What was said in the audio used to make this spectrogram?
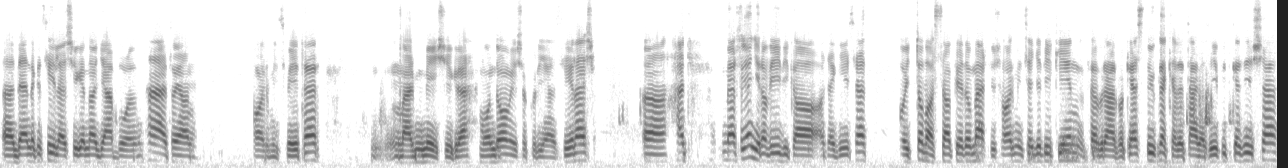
de ennek a szélessége nagyjából hát olyan 30 méter, már mélységre mondom, és akkor ilyen széles. Hát, mert hogy annyira védik a, az egészet, hogy tavasszal például március 31-én, februárba kezdtük, le kellett állni az építkezéssel,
